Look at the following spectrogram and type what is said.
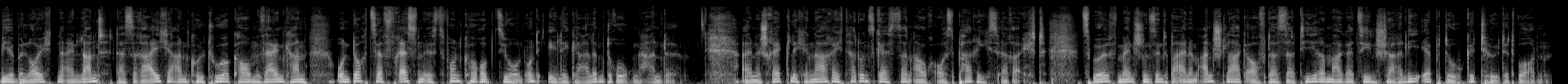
Wir beleuchten ein Land, das reicher an Kultur kaum sein kann und doch zerfressen ist von Korruption und illegalem Drogenhandel. Eine schreckliche Nachricht hat uns gestern auch aus Paris erreicht. Zwölf Menschen sind bei einem Anschlag auf das Satiremagazin Charlie Hebdo getötet worden.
